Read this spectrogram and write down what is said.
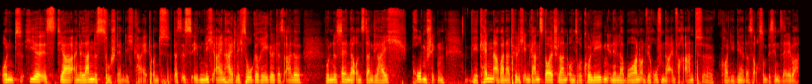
Und hier ist ja eine Landeszuständigkeit. Und das ist eben nicht einheitlich so geregelt, dass alle Bundesländer uns dann gleich Proben schicken. Wir kennen aber natürlich in ganz Deutschland unsere Kollegen in den Laboren und wir rufen da einfach an, und, äh, koordinieren das auch so ein bisschen selber.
